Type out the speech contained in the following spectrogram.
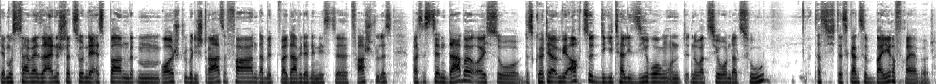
der muss teilweise eine Station der S-Bahn mit dem Rollstuhl über die Straße fahren, damit, weil da wieder der nächste Fahrstuhl ist. Was ist denn da bei euch so? Das gehört ja irgendwie auch zur Digitalisierung und Innovation dazu, dass sich das Ganze barrierefreier wird.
